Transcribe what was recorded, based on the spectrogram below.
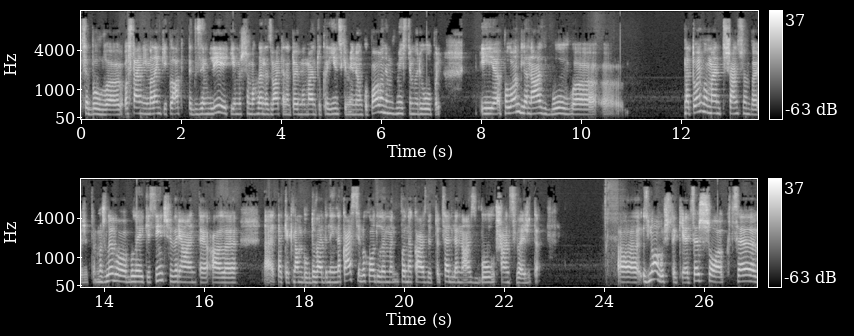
Це був е, останній маленький клаптик землі, який ми ще могли назвати на той момент українським і неокупованим в місті Маріуполь. І полон для нас був е, е, на той момент шансом вижити. Можливо, були якісь інші варіанти, але так як нам був доведений наказ, і виходили ми по наказу, то це для нас був шанс вижити. Знову ж таки, це шок, це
